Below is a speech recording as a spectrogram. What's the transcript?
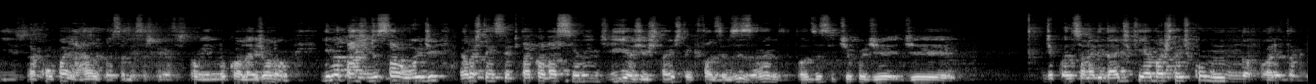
E isso é acompanhado para saber se as crianças estão indo no colégio ou não. E na parte de saúde, elas têm que sempre estar com a vacina em dia, a gestante tem que fazer os exames e todo esse tipo de, de de condicionalidade que é bastante comum mundo afora também.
